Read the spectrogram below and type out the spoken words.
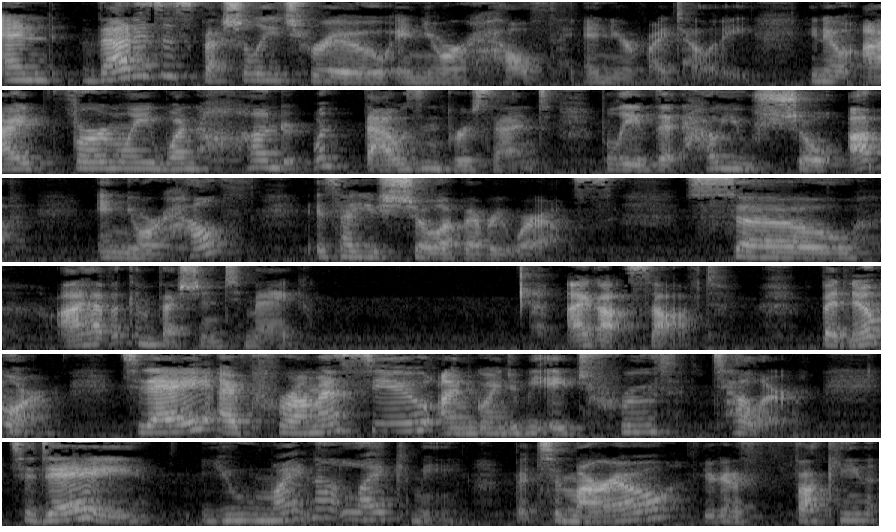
And that is especially true in your health and your vitality. You know, I firmly 100, 1000% believe that how you show up in your health is how you show up everywhere else. So I have a confession to make. I got soft, but no more. Today, I promise you, I'm going to be a truth teller. Today, you might not like me, but tomorrow, you're gonna fucking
